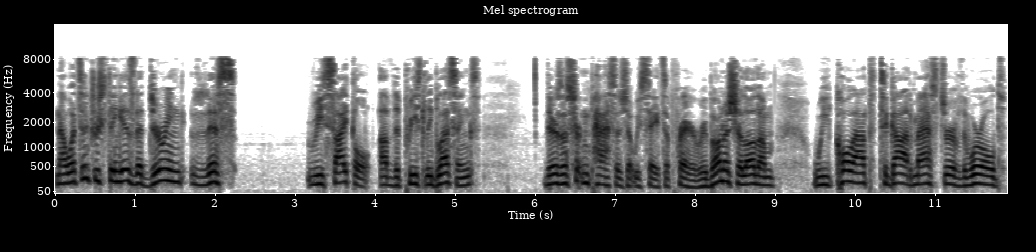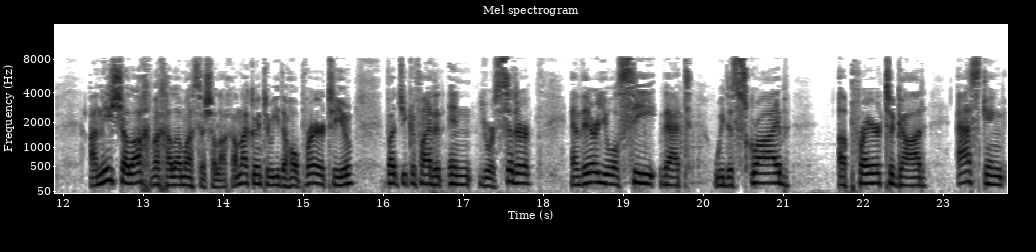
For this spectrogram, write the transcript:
Now what's interesting is that during this recital of the priestly blessings, there's a certain passage that we say, it's a prayer. Ribbona Shalom, we call out to God, Master of the world, Ani shalach shalach. I'm not going to read the whole prayer to you, but you can find it in your siddur, and there you will see that we describe a prayer to God asking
